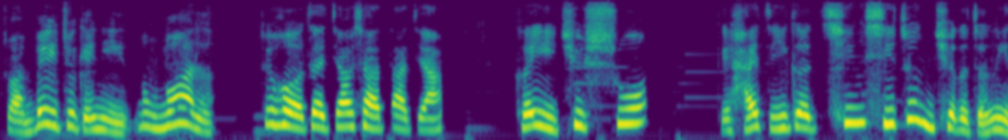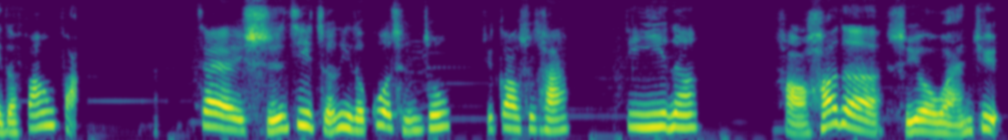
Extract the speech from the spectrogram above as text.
转背就给你弄乱了。最后再教下大家，可以去说，给孩子一个清晰正确的整理的方法，在实际整理的过程中，就告诉他：第一呢，好好的使用玩具，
